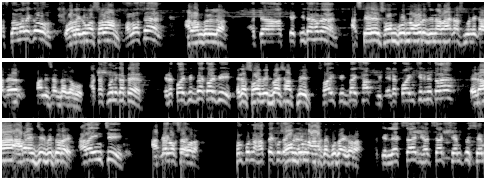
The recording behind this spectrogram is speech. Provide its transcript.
আসসালামু আলাইকুম। ওয়ালাইকুম আসসালাম। ভালো আছেন? আলহামদুলিল্লাহ। আচ্ছা আজকে কি দেখাবেন? আজকে সম্পূর্ণ অরিজিনাল আকাশমণি কাঠের ফার্নিচার দেখাবো। আকাশমণি কাঠের? এটা কয় ফিট বাই কয় ফিট এটা ছয় ফিট বাই সাত ফিট ছয় ফিট বাই সাত ফিট এটা কয় ইঞ্চির ভিতরে? এটা আড়াই ইঞ্চির ভিতরে। আড়াই ইঞ্চি। হাতে নকশা করা। সম্পূর্ণ হাতে খোদাই সম্পূর্ণ হাতে খোদাই করা। Leg side head side same to same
